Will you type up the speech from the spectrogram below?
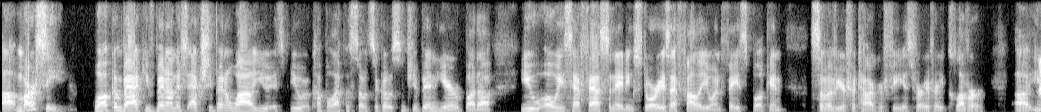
Uh, Marcy, welcome back. You've been on this. Actually, been a while. You it's you a couple episodes ago since you've been here, but uh, you always have fascinating stories. I follow you on Facebook, and some of your photography is very, very clever. Uh, you,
